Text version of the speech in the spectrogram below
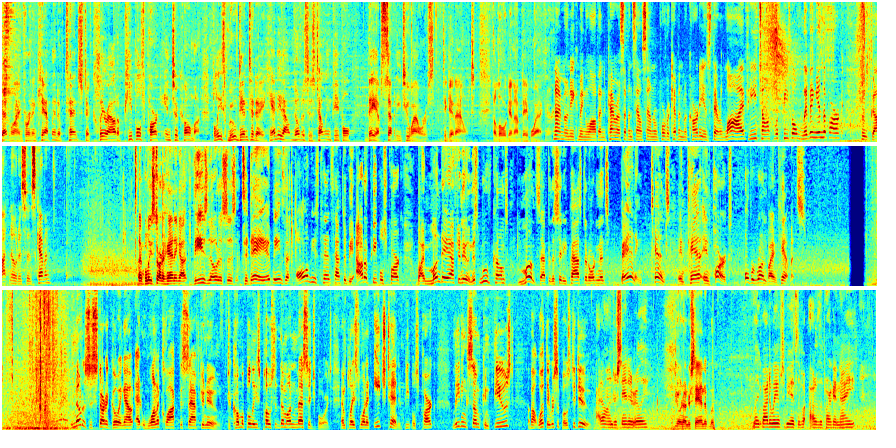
Deadline for an encampment of tents to clear out of People's Park in Tacoma. Police moved in today, handing out notices telling people they have 72 hours to get out. Hello again, I'm Dave Wagner. And I'm Monique Ming Laven. KIRO 7 South Sound reporter Kevin McCarty is there live. He talked with people living in the park who got notices. Kevin? And police started handing out these notices today. It means that all of these tents have to be out of People's Park by Monday afternoon. This move comes months after the city passed an ordinance banning tents in, in parks overrun by encampments. The notices started going out at 1 o'clock this afternoon. Tacoma police posted them on message boards and placed one at each tent in People's Park, leaving some confused about what they were supposed to do. I don't understand it really. You don't understand it? Like, why do we have to be out of the park at night?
